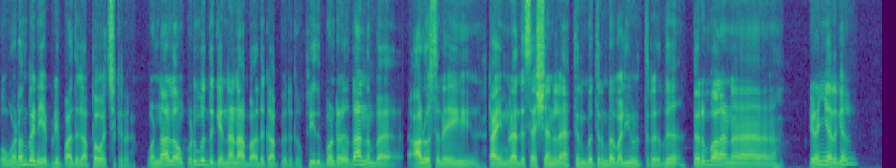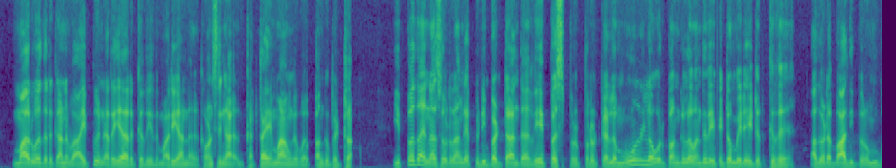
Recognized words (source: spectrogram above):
உன் உடம்பை நீ எப்படி பாதுகாப்பாக வச்சுக்கிற? ஒன்றால் உன் குடும்பத்துக்கு என்னென்ன பாதுகாப்பு இருக்கும் இது போன்றது தான் நம்ம ஆலோசனை டைமில் அந்த செஷனில் திரும்ப திரும்ப வலியுறுத்துறது. பெரும்பாலான இளைஞர்கள் மாறுவதற்கான வாய்ப்பு நிறையா இருக்குது. இது மாதிரியான கவுன்சிலிங் கட்டாயமாக அவங்க பங்கு பெற்றான் இப்போ தான் என்ன சொல்கிறாங்க பிடிப்பட்ட அந்த வேப்பஸ் பொருட்களில் மூணில் ஒரு பங்கில் வந்து எட்டோமீடியேட் இருக்குது. அதோட பாதிப்பு ரொம்ப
